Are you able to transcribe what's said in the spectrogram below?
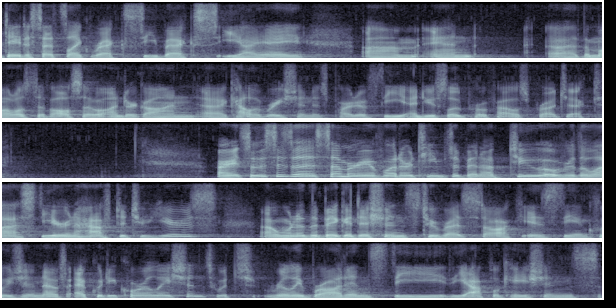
data sets like RECS, CBECS, EIA, um, and uh, the models have also undergone uh, calibration as part of the end-use load profiles project. All right, so this is a summary of what our teams have been up to over the last year and a half to two years. Uh, one of the big additions to ResStock is the inclusion of equity correlations, which really broadens the, the applications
